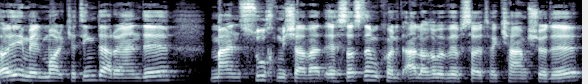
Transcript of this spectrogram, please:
آیا ایمیل marketing در آینده منسوخ می شود احساس نمی کنید علاقه به وبسایت ها کم شده؟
